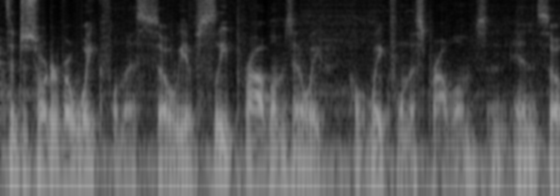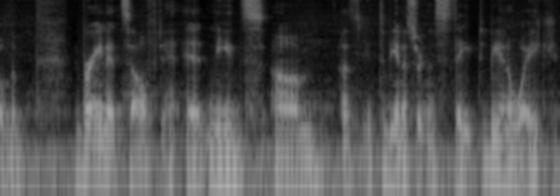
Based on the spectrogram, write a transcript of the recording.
it's a disorder of wakefulness. So we have sleep problems and awake, wakefulness problems. And, and so the, the brain itself, it needs um, to be in a certain state to be in awake,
